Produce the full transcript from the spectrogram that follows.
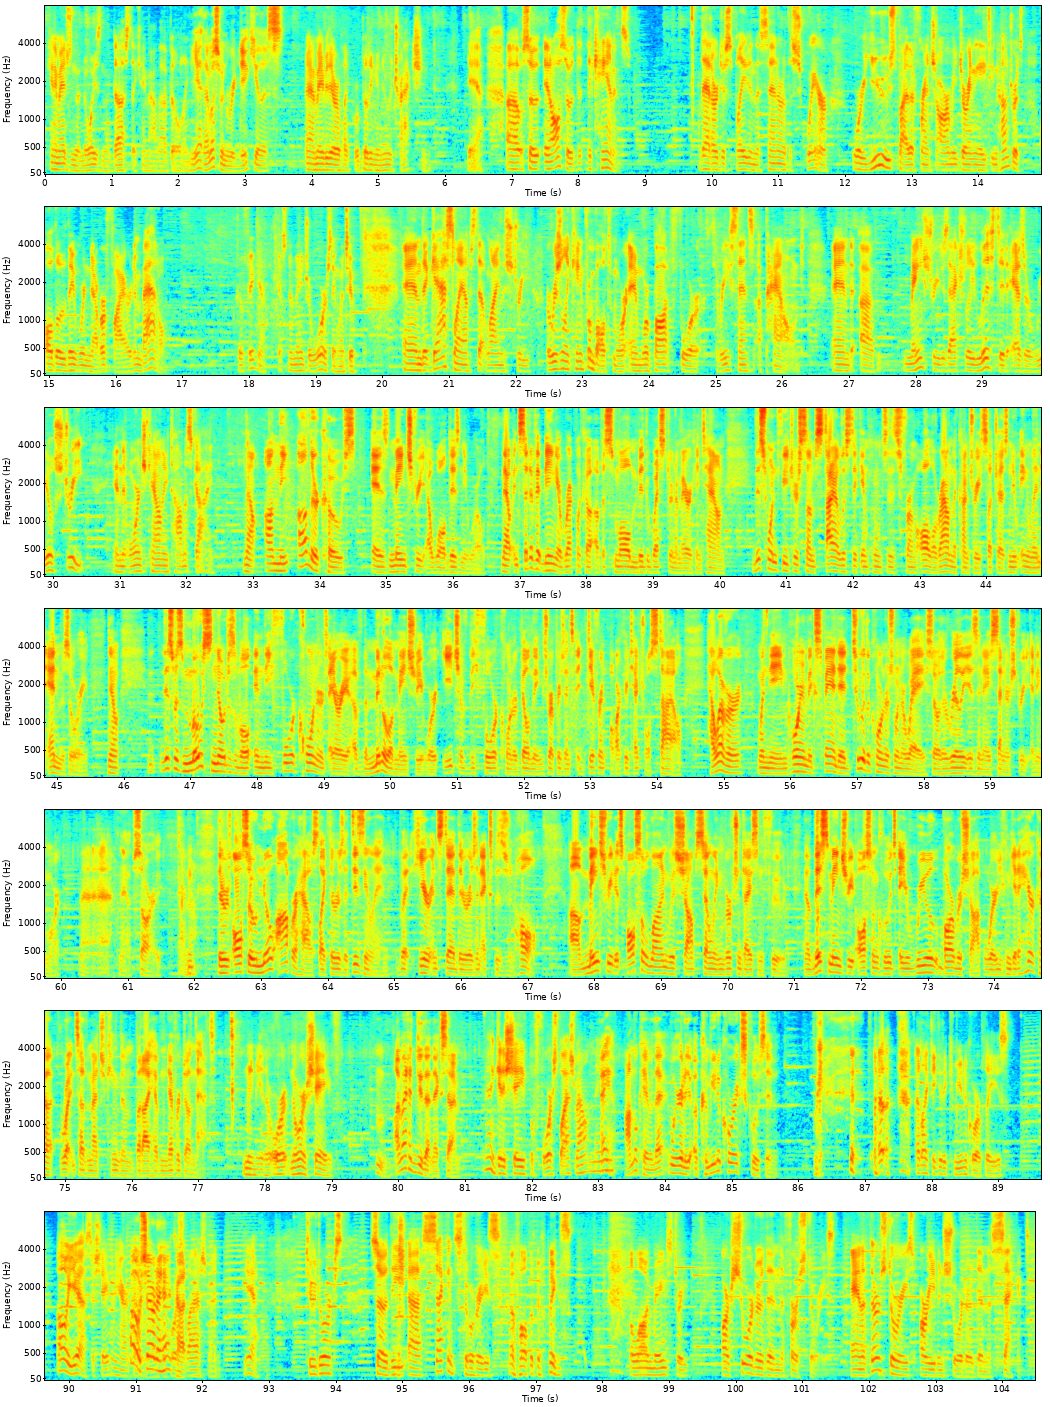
Can't imagine the noise and the dust that came out of that building. Yeah, that must have been ridiculous. Uh, maybe they were like, we're building a new attraction. Yeah. Uh, so, and also the, the cannons. that are displayed in the center of the square were used by the French army during the 1800s, although they were never fired in battle. Go figure. Guess no major wars they went to. And the gas lamps that line the street originally came from Baltimore and were bought for three cents a pound. And uh, Main Street is actually listed as a real street in the Orange County Thomas Guide. Now, on the other coast is Main Street at Walt Disney World. Now, instead of it being a replica of a small Midwestern American town, this one features some stylistic influences from all around the country, such as New England and Missouri. Now, this was most noticeable in the Four Corners area of the middle of Main Street, where each of the four corner buildings represents a different architectural style. However, when the Emporium expanded, two of the corners went away, so there really isn't a center street anymore. Nah, Yeah, I'm sorry. There's also no opera house like there is at Disneyland, but here instead there is an exposition hall. Uh, Main Street is also lined with shops selling merchandise and food. Now, this Main Street also includes a real barber shop where you can get a haircut right inside the Magic Kingdom, but I have never done that. me neither. Or nor a shave. Hmm, I might have to do that next time. Yeah, get a shave before Splash Mountain, maybe. Hey, I'm okay with that. We're gonna do a Communicore exclusive. I'd like to get a Communicore, please. Oh yes, a shave and haircut. Oh, shave and a right before haircut. Splash Mountain. Yeah, two dorks. So the uh, second stories of all the buildings along Main Street are shorter than the first stories, and the third stories are even shorter than the second.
